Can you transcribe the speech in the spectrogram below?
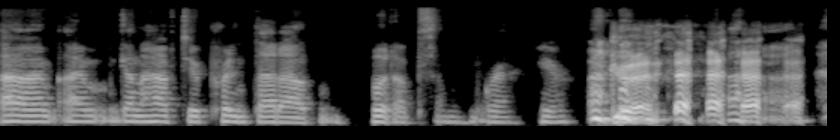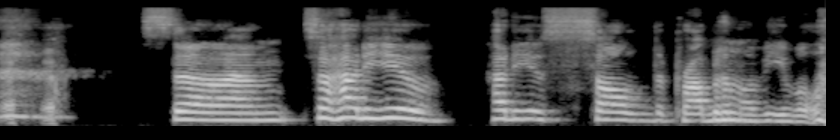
um, i'm gonna have to print that out and put up somewhere here. Good. So um so how do you how do you solve the problem of evil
